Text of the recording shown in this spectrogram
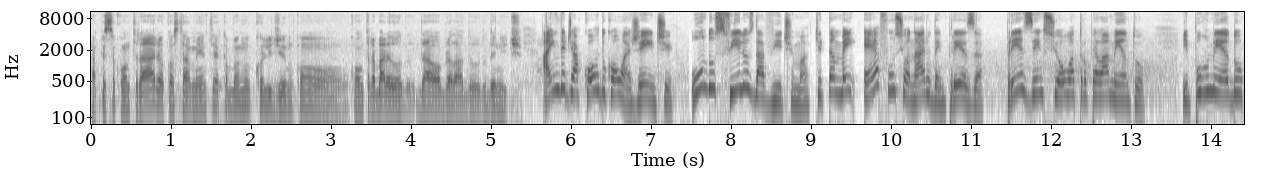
a pista contrária, o acostamento e acabando colidindo com, com o trabalhador da obra lá do, do DENIT. Ainda de acordo com o agente, um dos filhos da vítima, que também é funcionário da empresa, presenciou o atropelamento. E por medo,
